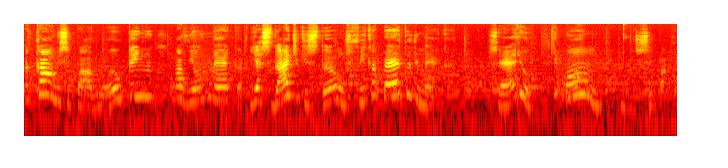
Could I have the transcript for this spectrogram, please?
Acalme-se, Pablo, eu tenho um avião em Meca e a cidade que estamos fica perto de Meca. Sério? Que bom, disse Pablo.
